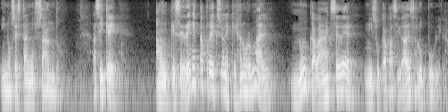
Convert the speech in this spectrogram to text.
y no se están usando. Así que, aunque se den estas proyecciones que es anormal, nunca van a acceder ni su capacidad de salud pública.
